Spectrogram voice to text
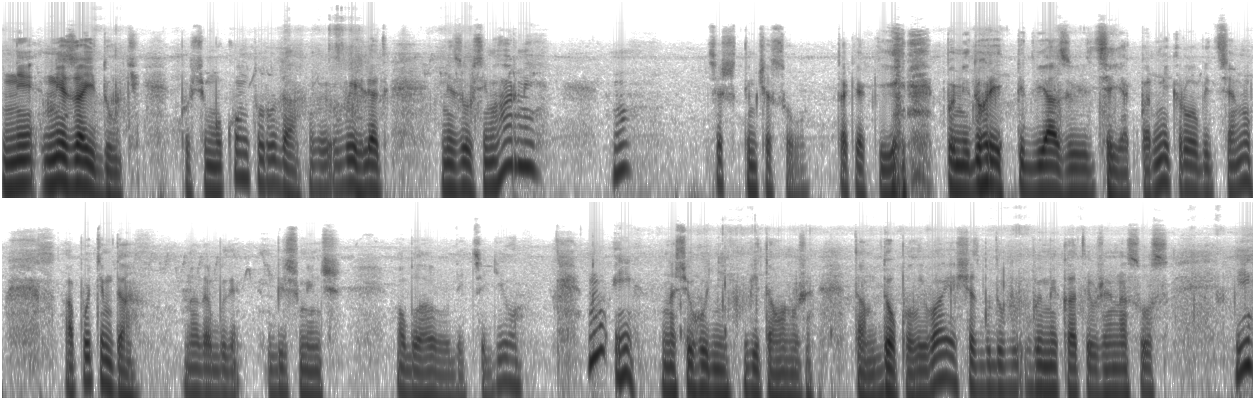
не, не зайдуть. По всьому контуру, да. Вигляд не зовсім гарний. Ну, це ж тимчасово. Так як і помідори підв'язуються, як парник робиться. Ну, а потім, так, да, треба буде більш-менш облагородити це діло. Ну і на сьогодні Віта он уже там дополиває. Зараз буду вимикати вже насос. І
